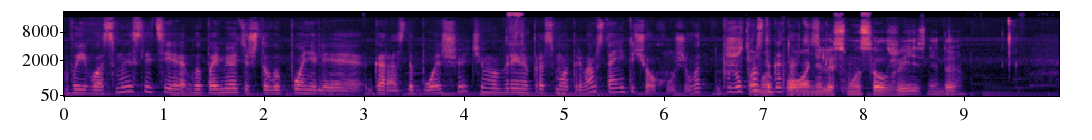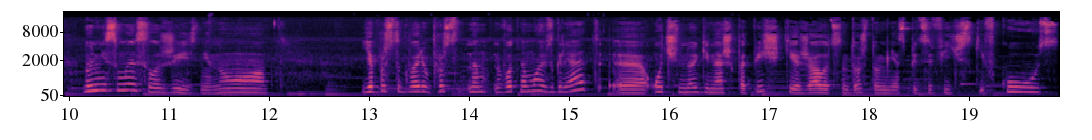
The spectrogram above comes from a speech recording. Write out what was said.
вы его осмыслите, вы поймете, что вы поняли гораздо больше, чем во время просмотра, и вам станет еще хуже. Вот, ну, что просто мы готовьтесь поняли смысл жизни, да? Ну, не смысл жизни, но я просто говорю, просто на- вот на мой взгляд, э, очень многие наши подписчики жалуются на то, что у меня специфический вкус,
